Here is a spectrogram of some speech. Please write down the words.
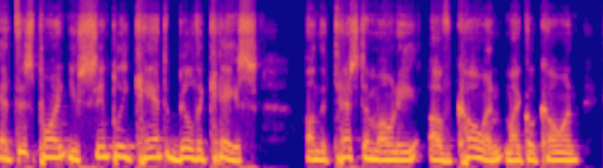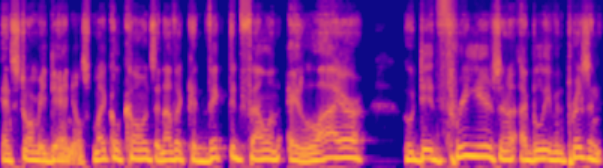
At this point, you simply can't build a case on the testimony of Cohen, Michael Cohen, and Stormy Daniels. Michael Cohen's another convicted felon, a liar who did three years, in, I believe, in prison,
